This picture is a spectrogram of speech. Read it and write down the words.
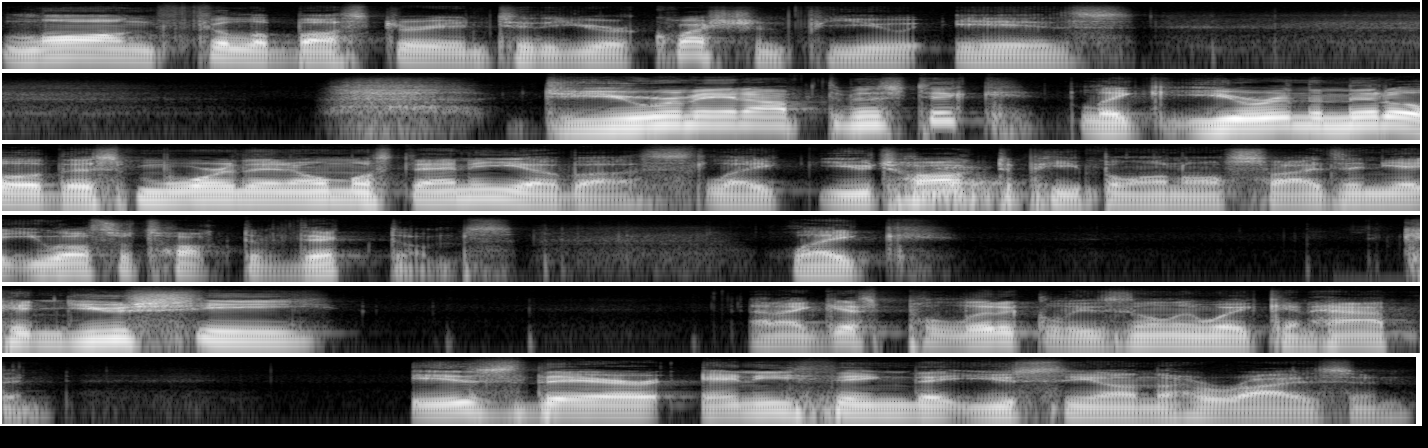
long filibuster into the, your question for you is do you remain optimistic? Like you're in the middle of this more than almost any of us. Like you talk yeah. to people on all sides and yet you also talk to victims. Like can you see and I guess politically is the only way it can happen. Is there anything that you see on the horizon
